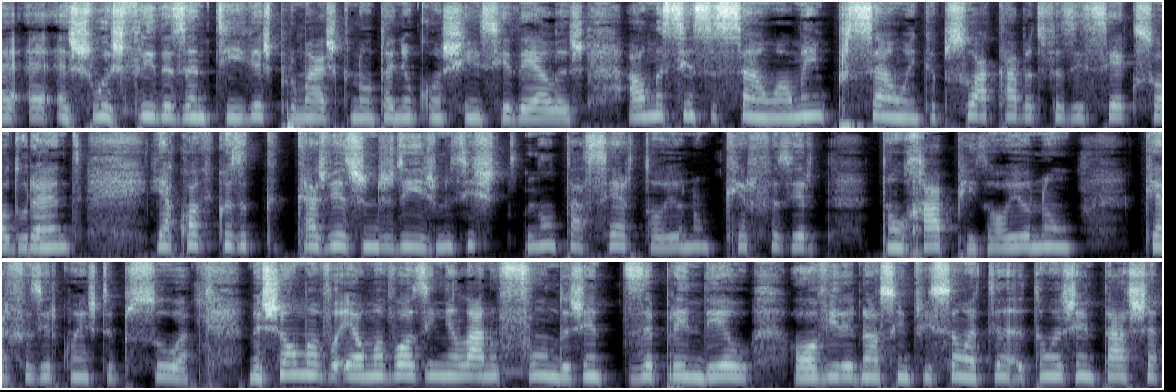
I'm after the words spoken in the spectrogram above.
a, a, as suas feridas antigas, por mais que não tenham consciência delas, há uma sensação, há uma impressão em que a pessoa acaba de fazer sexo só durante e há qualquer coisa que, que às vezes nos diz, mas isto não está certo, ou eu não quero fazer tão rápido, ou eu não quero fazer com esta pessoa. Mas só uma, é uma vozinha lá no fundo, a gente desaprendeu a ouvir a nossa intuição, então a gente acha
